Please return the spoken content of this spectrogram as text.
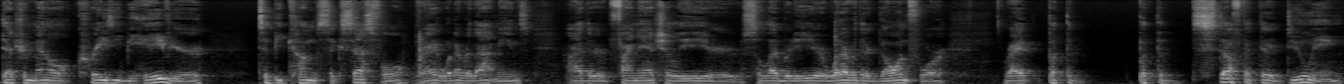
detrimental, crazy behavior to become successful, right? Whatever that means, either financially or celebrity or whatever they're going for, right? But the but the stuff that they're doing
